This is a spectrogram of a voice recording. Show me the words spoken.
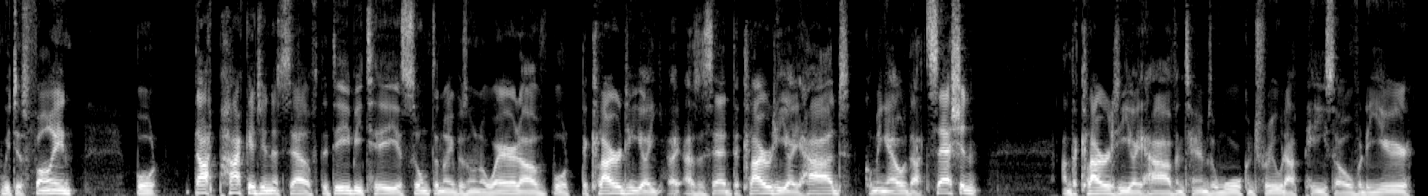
which is fine. But that package in itself, the DBT, is something I was unaware of. But the clarity, I, I, as I said, the clarity I had coming out of that session, and the clarity I have in terms of walking through that piece over the year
